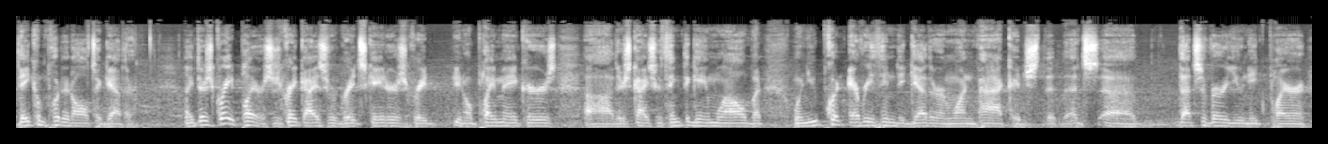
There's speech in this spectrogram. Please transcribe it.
they can put it all together. Like there's great players. There's great guys who are great skaters, great you know playmakers. Uh, there's guys who think the game well, but when you put everything together in one package, that, that's uh, that's a very unique player,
